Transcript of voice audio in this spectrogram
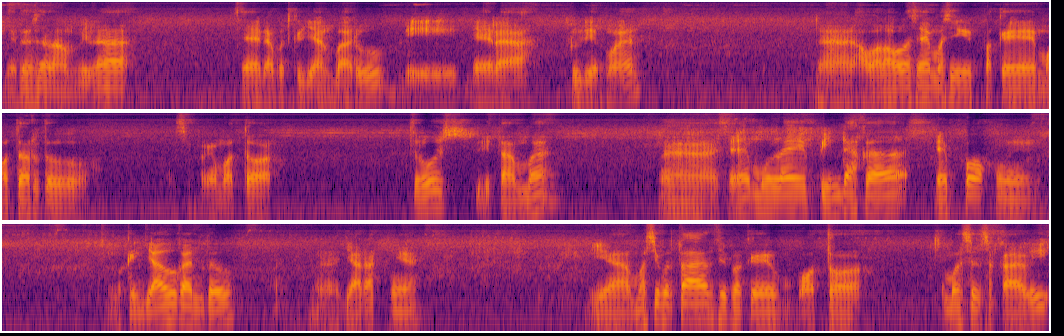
Itu alhamdulillah saya dapat kerjaan baru di daerah Sudirman. Nah awal-awal saya masih pakai motor tuh, masih pakai motor. Terus ditambah Nah, saya mulai pindah ke Depok nih. Makin jauh kan tuh nah, jaraknya. Ya masih bertahan sih pakai motor. Cuma sesekali.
